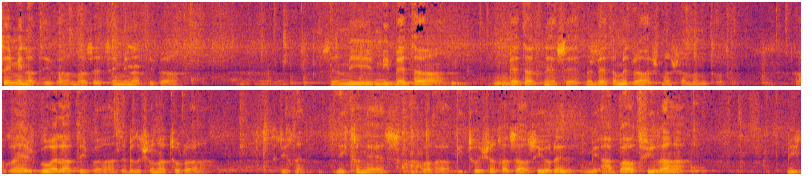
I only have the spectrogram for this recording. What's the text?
צא מן התיבה. מה זה צא מן התיבה? זה מבית ה... בית הכנסת מבית המדרש, מה שאמרנו קודם. אבל יש בו אל התיבה, זה בלשון התורה, צריך להיכנס, אבל הביטוי של חז"ל שיורד, הבעל תפילה, מי,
